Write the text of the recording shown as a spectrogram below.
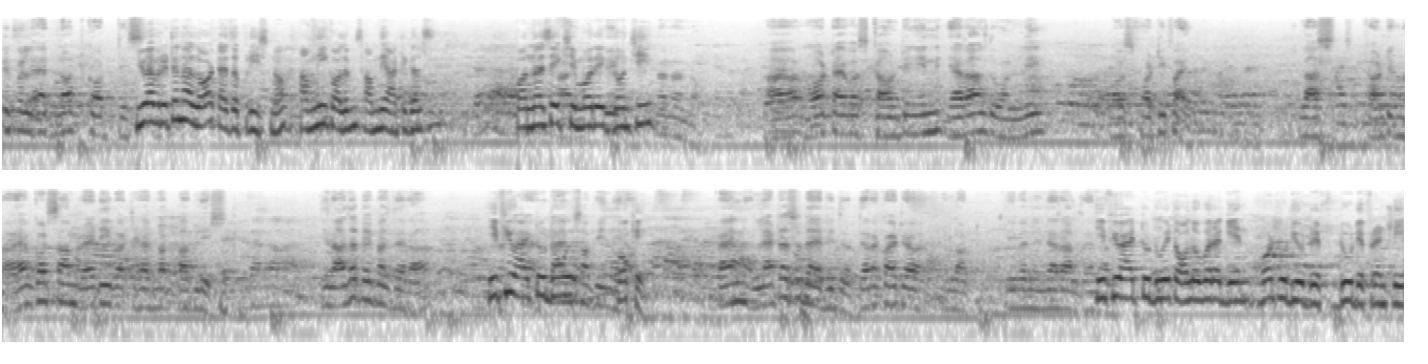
people had not got this. You have written a lot as a priest, no? How many columns, how many articles? Pannas ek, uh, shimor ek, donchi? No, no, no. Uh, what I was counting in Herald only was 45. Last counting, I have got some ready but I have not published. In other papers there are If you had to do Times of India. okay, And letters to the editor. There are quite a lot. Even in Herald. there if are- you had to do it all over again, what would you dif- do differently?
